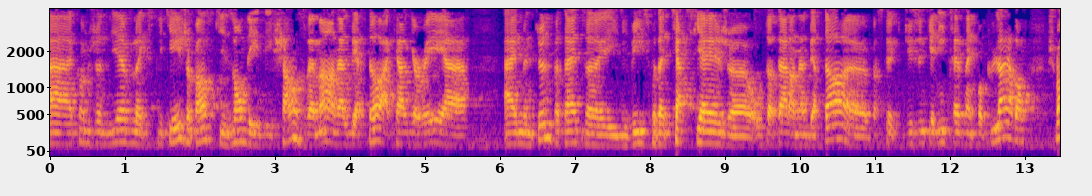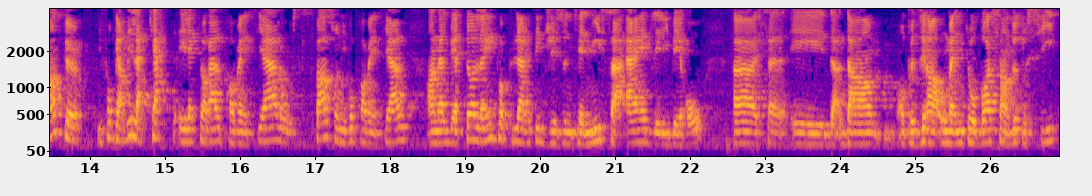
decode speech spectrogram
Euh, comme Geneviève l'a expliqué, je pense qu'ils ont des, chances vraiment en Alberta, à Calgary, à, Edmonton. Peut-être euh, il vise peut-être quatre sièges euh, au total en Alberta parce que Jason Kenney est très impopulaire. Donc, je pense qu'il faut garder la carte électorale provinciale ou ce qui se passe au niveau provincial en Alberta. L'impopularité de Jason Kenney, ça aide les libéraux. Ça, et dans, on peut dire en, au Manitoba, sans doute aussi,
